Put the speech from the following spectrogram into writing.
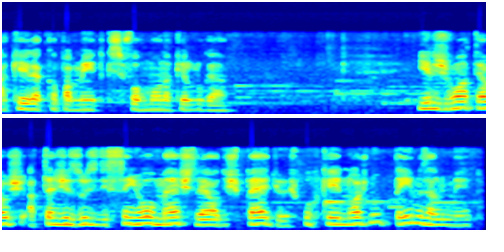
aquele acampamento que se formou naquele lugar. E eles vão até, os, até Jesus e dizem: Senhor, mestre, despede-os, porque nós não temos alimento.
